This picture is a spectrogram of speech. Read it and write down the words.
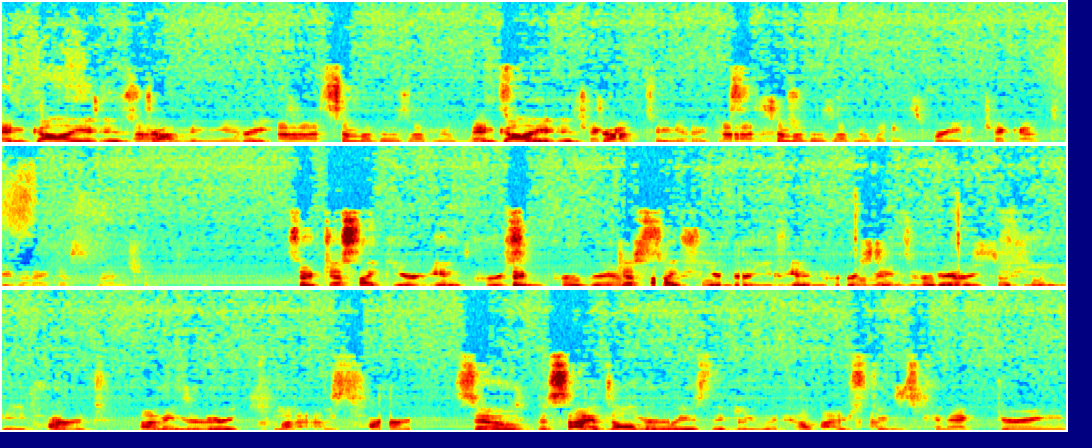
and Galia is dropping in Uh, some of those other links. And Galia is dropping in uh, some of those other links for you to check out too that I just mentioned. So just like your in-person so program, just like your in-person program, remains a very key part of remains your a very key class. part so besides all the ways that you would help your students connect during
